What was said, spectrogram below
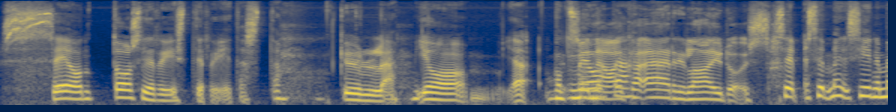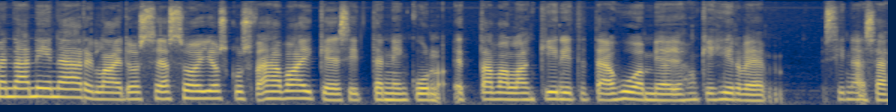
Se on tosi ristiriitasta, kyllä. Joo, ja, mutta mennään se on aika täh... äärilaidoissa. Se, se, siinä mennään niin äärilaidoissa ja se on joskus vähän vaikea sitten, niin kun, että tavallaan kiinnitetään huomioon johonkin hirveän sinänsä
